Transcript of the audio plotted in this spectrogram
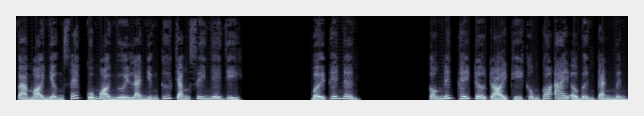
và mọi nhận xét của mọi người là những thứ chẳng si nhê gì. Bởi thế nên, con nít thấy trơ trọi khi không có ai ở bên cạnh mình.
